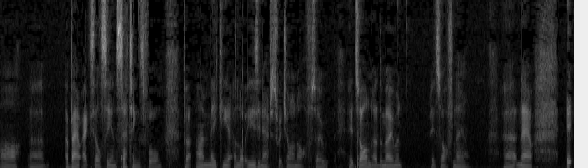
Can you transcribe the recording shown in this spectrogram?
our about XLC and settings form but I'm making it a lot easier now to switch on and off. So it's on at the moment. It's off now. Uh, now it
